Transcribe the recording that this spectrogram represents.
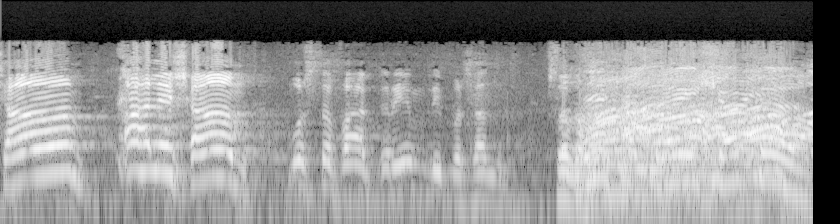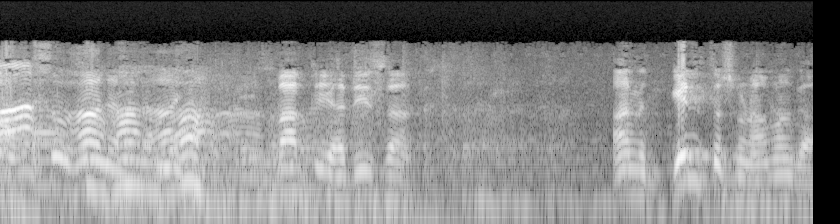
شام اہل شام مصطفیٰ کریم دی پسند. سبحان اللہ. باقی حدیث ان گنت سناواں گا.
